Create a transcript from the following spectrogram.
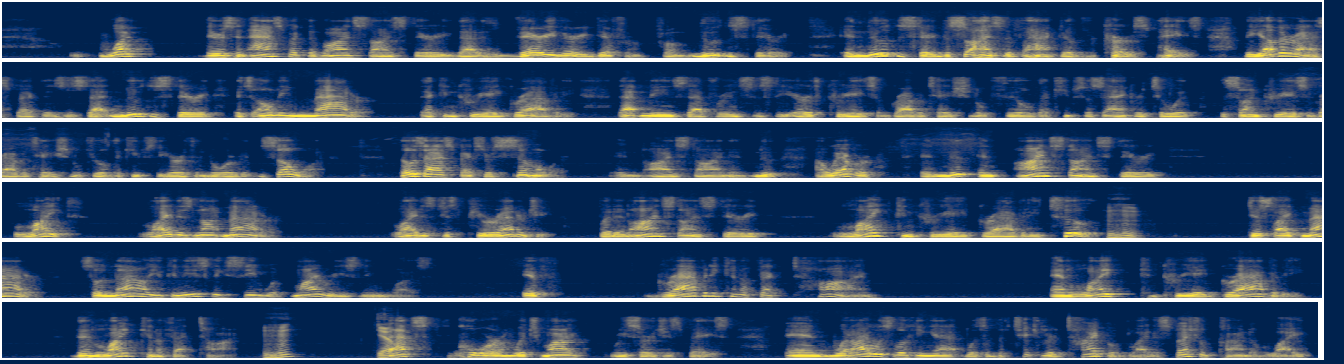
what there's an aspect of Einstein's theory that is very, very different from Newton's theory. In Newton's theory, besides the fact of the curved space, the other aspect is, is that in Newton's theory, it's only matter that can create gravity. That means that, for instance, the Earth creates a gravitational field that keeps us anchored to it. The Sun creates a gravitational field that keeps the Earth in orbit, and so on. Those aspects are similar in Einstein and Newton. However, in, New- in Einstein's theory, light, light is not matter. Light is just pure energy. But in Einstein's theory, light can create gravity too, mm-hmm. just like matter. So now you can easily see what my reasoning was. If gravity can affect time and light can create gravity, then light can affect time. Mm-hmm. Yep. That's the core in which my research is based. And what I was looking at was a particular type of light, a special kind of light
